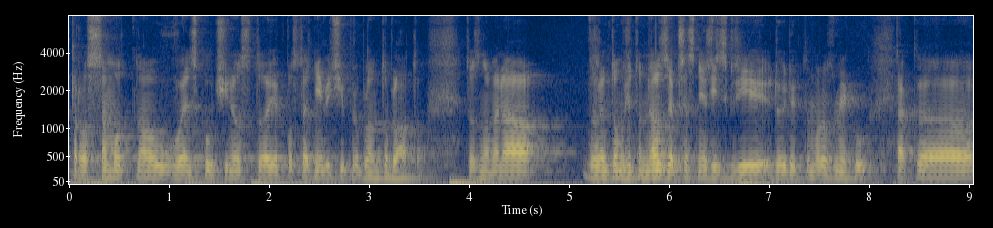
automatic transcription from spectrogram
pro samotnou vojenskou činnost to je podstatně větší problém to bláto. To znamená, vzhledem k tomu, že to nelze přesně říct, kdy dojde k tomu rozměku, tak eh,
